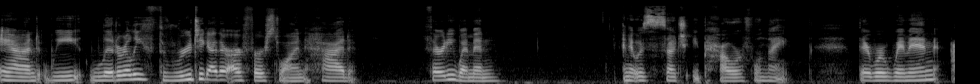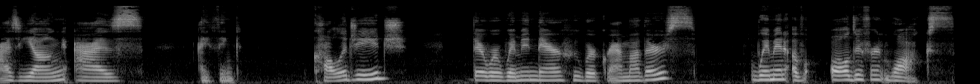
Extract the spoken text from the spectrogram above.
And we literally threw together our first one, had 30 women, and it was such a powerful night. There were women as young as I think college age. There were women there who were grandmothers, women of all different walks,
